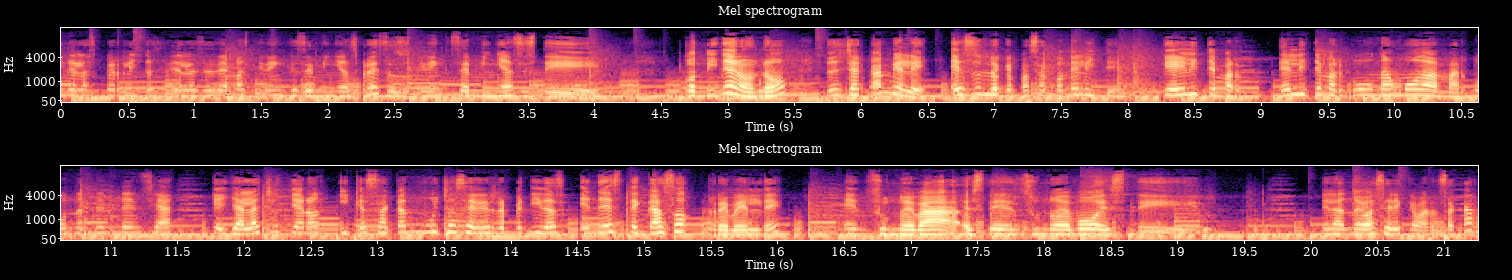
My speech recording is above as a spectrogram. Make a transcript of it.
y de las perlitas y de las demás tienen que ser niñas fresas o tienen que ser niñas, este, con dinero, ¿no? Entonces ya cámbiale, eso es lo que pasa con Élite, que Élite mar- Élite marcó una moda, marcó una tendencia que ya la chotearon y que sacan muchas series repetidas, en este caso Rebelde, en su nueva, este, en su nuevo, este, en la nueva serie que van a sacar.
